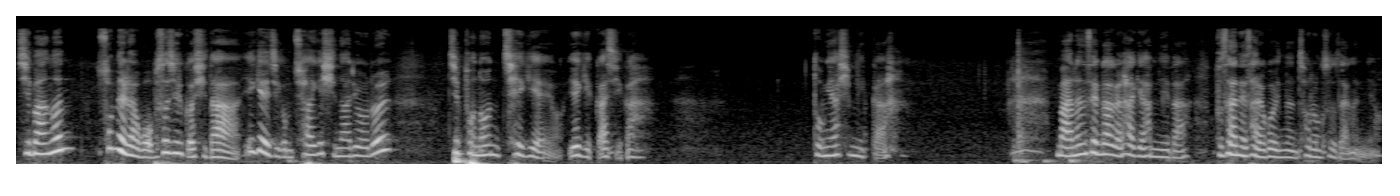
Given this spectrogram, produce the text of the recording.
지방은 소멸하고 없어질 것이다. 이게 지금 최악의 시나리오를 짚어놓은 책이에요. 여기까지가. 동의하십니까? 많은 생각을 하게 합니다. 부산에 살고 있는 조롱소장은요.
